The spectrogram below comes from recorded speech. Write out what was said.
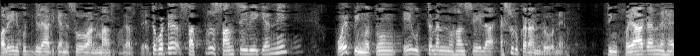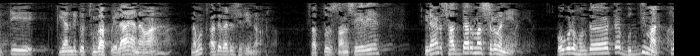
පළවෙනි පුද්ගලයාට කියන්නේ සෝවාන් මාර්ගස්තය. එතකොට සත්පුරුෂ සංසේවය කියන්නේ ওই පින්වතුන් ඒ උත්තමන් වහන්සේලා ඇසුරු කරන්න ඕනේ. ඉතින් හොයාගන්න හැටි කියන්නේ තුඟක් වෙලා යනවා. නමුත් අද වැඩ සිටිනවා. සත්ව සංසේවය ඊළඟට සද්ධර්ම ශ්‍රවණය. ඕගොල්ලෝ හොඳට බුද්ධිමත්ව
